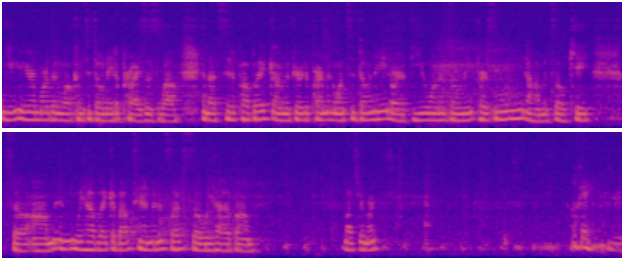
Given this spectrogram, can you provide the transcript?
you, are more than welcome to donate a prize as well. And that's to the public. Um, if your department wants to donate or if you want to donate personally, um, it's okay. So, um, and we have like about 10 minutes left, so we have um, last remarks. Okay. You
